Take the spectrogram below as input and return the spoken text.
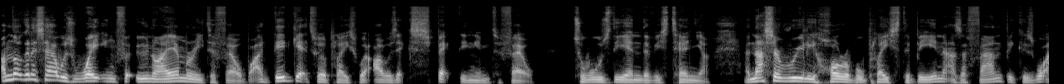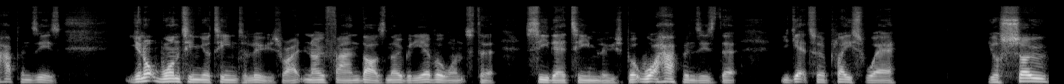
I'm not going to say I was waiting for Unai Emery to fail, but I did get to a place where I was expecting him to fail towards the end of his tenure. And that's a really horrible place to be in as a fan because what happens is you're not wanting your team to lose, right? No fan does. Nobody ever wants to see their team lose. But what happens is that you get to a place where you're so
